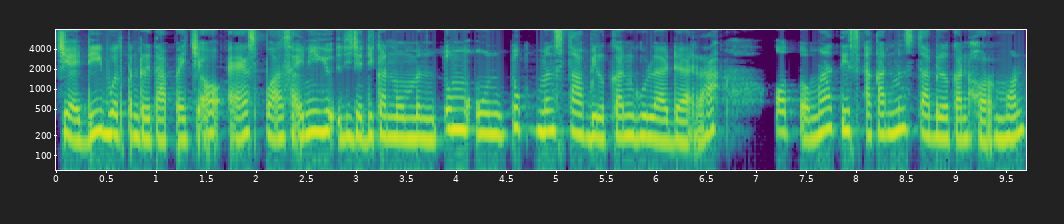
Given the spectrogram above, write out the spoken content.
Jadi buat penderita PCOS, puasa ini yuk dijadikan momentum untuk menstabilkan gula darah, otomatis akan menstabilkan hormon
